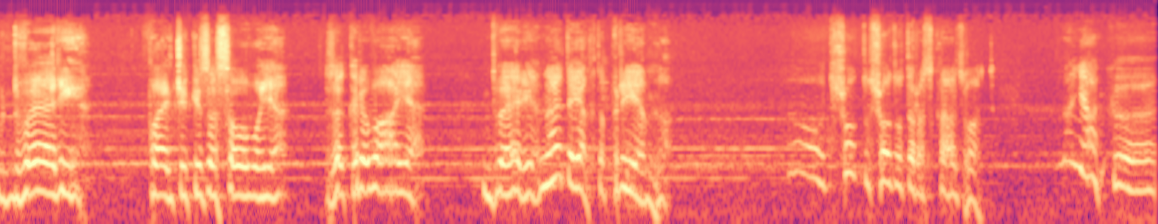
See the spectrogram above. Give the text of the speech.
в двері пальчики засовує, закриває двері. Знаєте, як то приємно. Ну, що, тут- що тут розказувати? Ну як, е,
